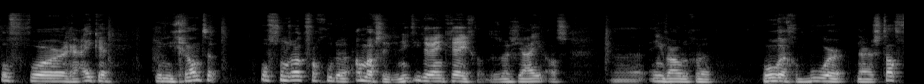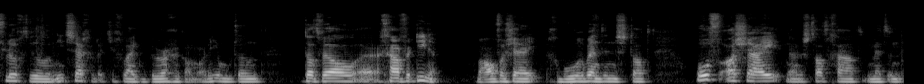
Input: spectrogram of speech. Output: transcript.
of voor rijke immigranten of soms ook voor goede ambachtslieden. Niet iedereen kreeg dat. Dus als jij als uh, eenvoudige, horige boer naar de stad vlucht, wil dat niet zeggen dat je gelijk burger kan worden. Je moet dan dat wel uh, gaan verdienen. Behalve als jij geboren bent in de stad. Of als jij naar de stad gaat met een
